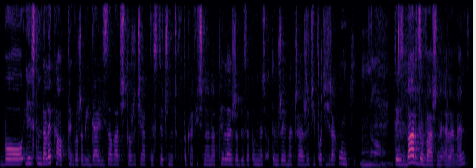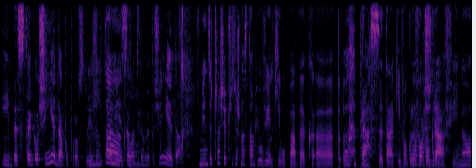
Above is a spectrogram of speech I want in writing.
bo ja jestem daleka od tego, żeby idealizować to życie artystyczne czy fotograficzne na tyle, żeby zapominać o tym, że jednak trzeba żyć i płacić rachunki. no. To jest bardzo ważny element i bez tego się nie da po prostu. Jeżeli to nie tak, jest no. załatwione, to się nie da. W międzyczasie przecież nastąpił wielki upadek e, prasy, tak, i w ogóle No fotografii. No,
